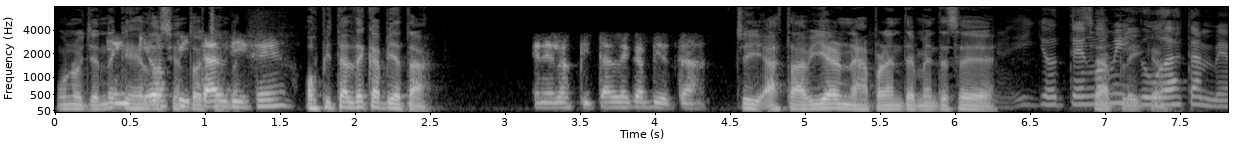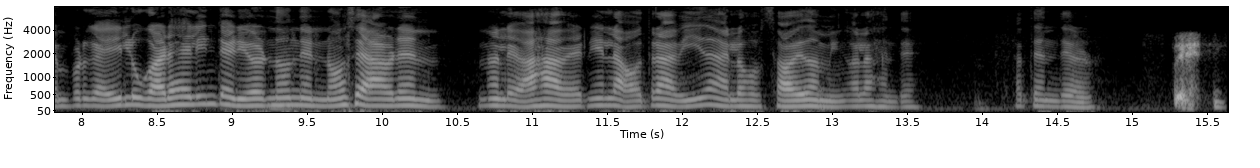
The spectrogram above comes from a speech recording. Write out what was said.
un oyente que es el 280. Hospital, dice? hospital de Capiatá en el hospital de Capiatá. Sí, hasta viernes aparentemente se. Y yo tengo mis dudas también, porque hay lugares del interior donde no se abren, no le vas a ver ni en la otra vida, los sábados y domingos a la gente atender.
